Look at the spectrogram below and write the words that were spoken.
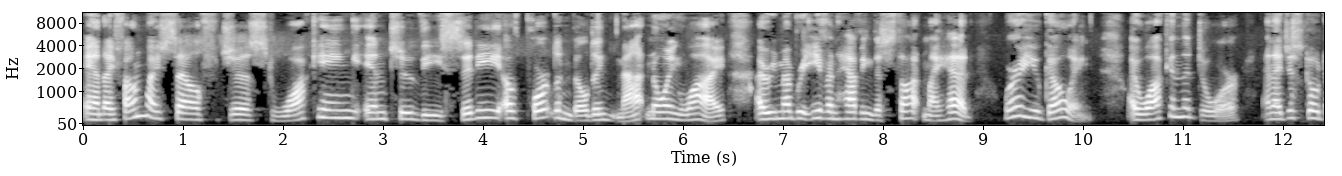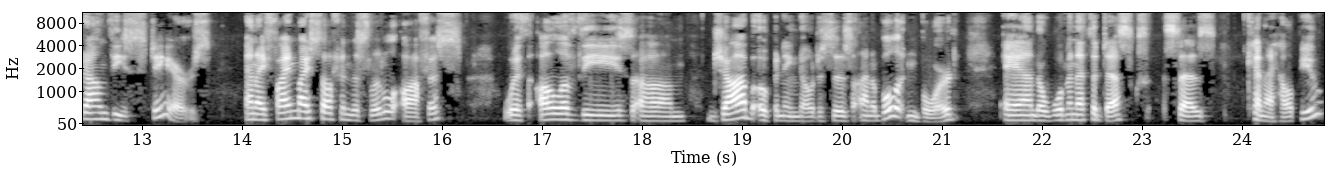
and I found myself just walking into the city of Portland building, not knowing why. I remember even having this thought in my head Where are you going? I walk in the door and I just go down these stairs, and I find myself in this little office with all of these um, job opening notices on a bulletin board. And a woman at the desk says, Can I help you?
